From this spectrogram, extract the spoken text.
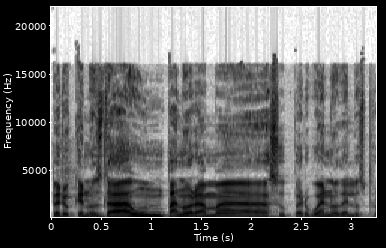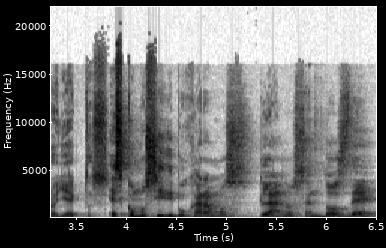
pero que nos da un panorama súper bueno de los proyectos. Es como si dibujáramos planos en 2D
